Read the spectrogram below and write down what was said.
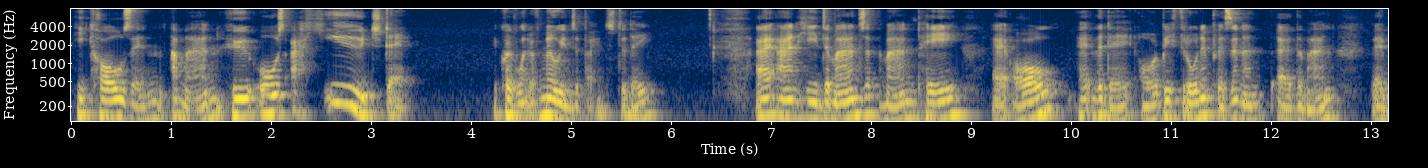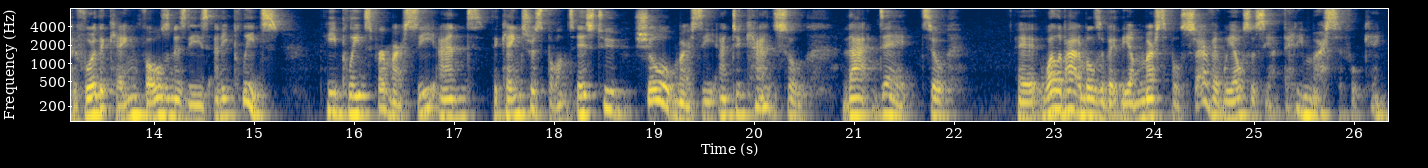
he calls in a man who owes a huge debt, equivalent of millions of pounds today. Uh, and he demands that the man pay uh, all uh, the debt or be thrown in prison. And uh, the man uh, before the king, falls on his knees, and he pleads. He pleads for mercy, and the king's response is to show mercy and to cancel that debt. So, while the parable is about the unmerciful servant, we also see a very merciful king.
